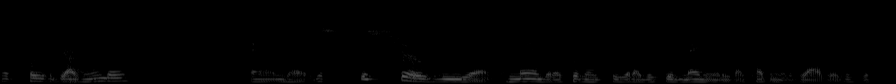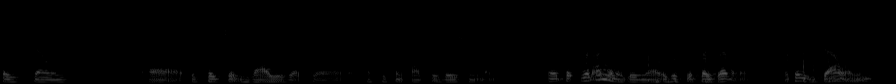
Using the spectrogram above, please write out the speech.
let's close the browser window. And uh, this, this shows the uh, commands that are equivalent to what I just did manually by typing into the browser. It just replaced gallons, uh, replaced certain values at, uh, at different observation numbers, right? But what I'm going to do now is just replace everything. Replace gallons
